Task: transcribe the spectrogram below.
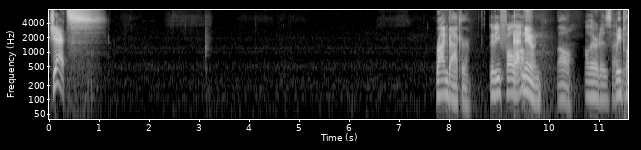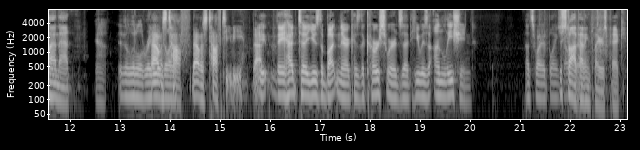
Jets. Reinbacher. Did he fall At off? noon. Oh, Oh, there it is. we planned that. Yeah. Did a little radio That was delay. tough. That was tough TV. That, They, they had to use the button there because the curse words that he was unleashing. That's why it blinked. Just out stop there. having players pick.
